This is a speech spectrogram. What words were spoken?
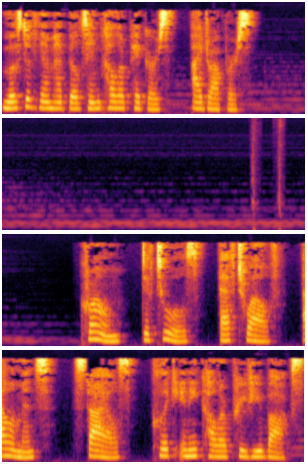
most of them have built-in color pickers, eyedroppers. Chrome, DevTools, F12, Elements, Styles, click any color preview box.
